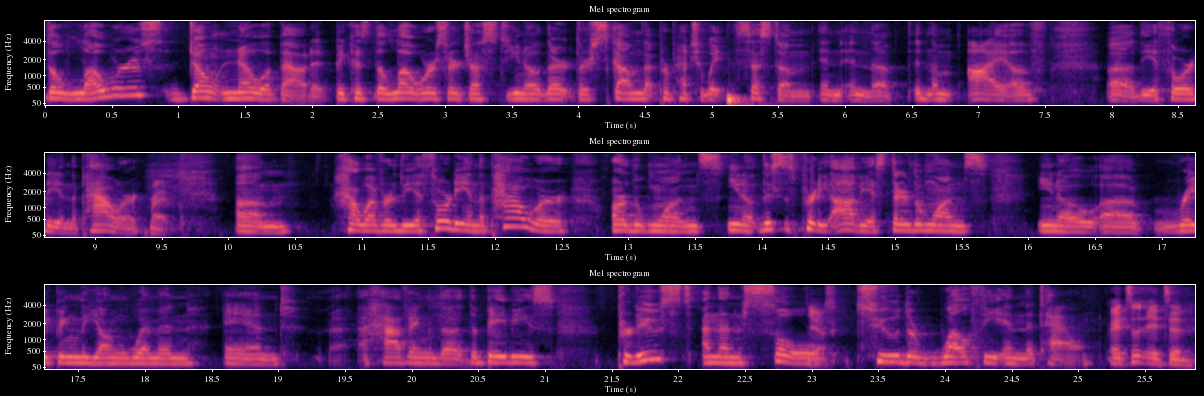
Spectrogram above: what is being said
the lowers don't know about it because the lowers are just you know they're they're scum that perpetuate the system in in the in the eye of uh, the authority and the power Right. Um, However, the authority and the power are the ones, you know, this is pretty obvious. They're the ones, you know, uh, raping the young women and having the, the babies produced and then sold Yeah. to the wealthy in the town. It's a it's a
